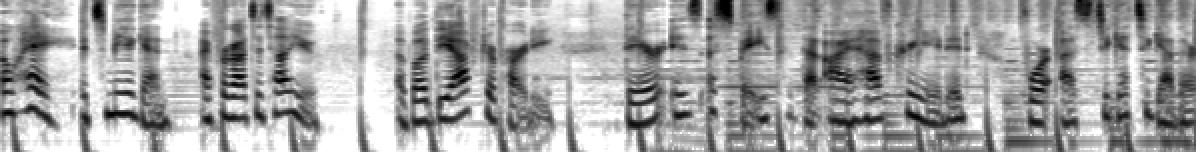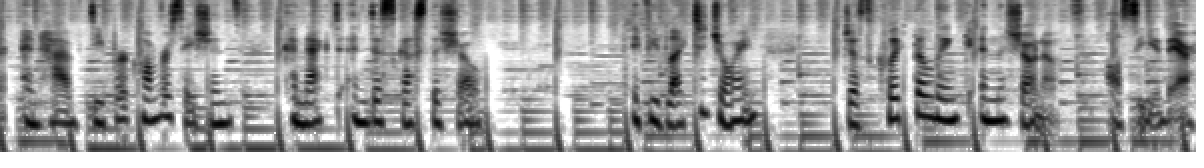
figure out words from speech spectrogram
Oh, hey, it's me again. I forgot to tell you about the after party. There is a space that I have created for us to get together and have deeper conversations, connect, and discuss the show. If you'd like to join, just click the link in the show notes. I'll see you there.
